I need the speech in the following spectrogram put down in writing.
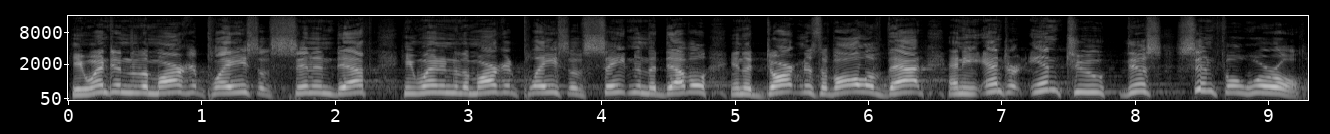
He went into the marketplace of sin and death. He went into the marketplace of Satan and the devil in the darkness of all of that, and he entered into this sinful world.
